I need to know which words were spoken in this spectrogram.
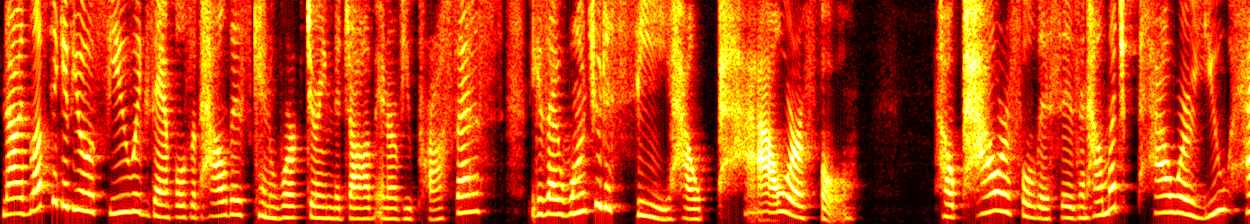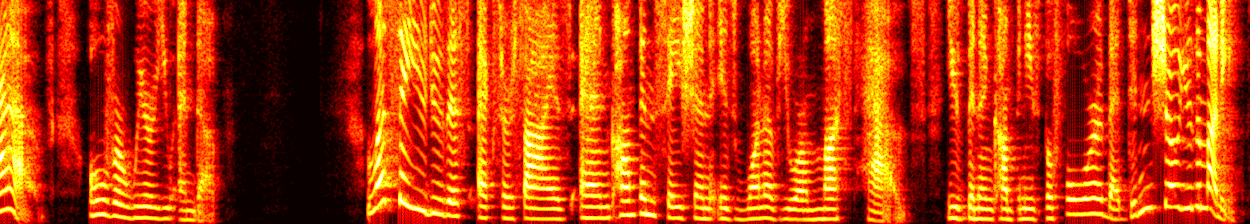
Now, I'd love to give you a few examples of how this can work during the job interview process because I want you to see how powerful, how powerful this is and how much power you have over where you end up. Let's say you do this exercise and compensation is one of your must haves. You've been in companies before that didn't show you the money.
